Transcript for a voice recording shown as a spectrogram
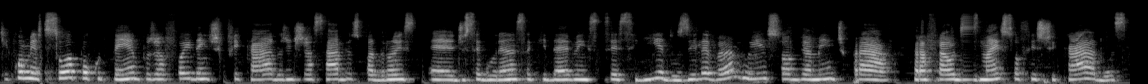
que começou há pouco tempo, já foi identificado, a gente já sabe os padrões é, de segurança que devem ser seguidos e levando isso, obviamente, para para fraudes mais sofisticadas,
